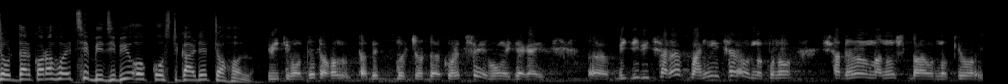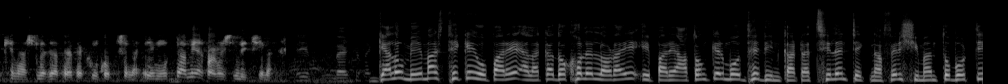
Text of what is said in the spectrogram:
জোরদার করা হয়েছে বিজিবি ও কোস্টগার্ডের টহল। ইতিমধ্যে টহল তাদের জোরদার করেছে এবং এই জায়গায় বিজিবি ছাড়া বাহিনী ছাড়া অন্য কোনো সাধারণ মানুষ বা অন্য কেউ এখানে আসলে যাতায়াত এখন করছে না। এই মুহূর্তে আমি আর পারমিশন দিচ্ছি না। গেল মে মাস থেকে ওপারে এলাকা দখলের লড়াইয়ে এপারে আতঙ্কের মধ্যে দিন কাটাচ্ছিলেন টেকনাফের সীমান্তবর্তী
